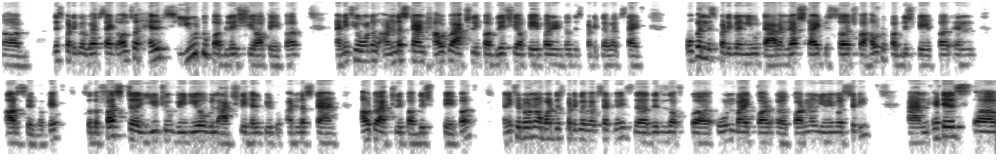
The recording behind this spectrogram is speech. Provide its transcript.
uh, this particular website also helps you to publish your paper. And if you want to understand how to actually publish your paper into this particular website open this particular new tab and just try to search for how to publish paper in arxiv okay? So the first uh, youtube video will actually help you to understand how to actually publish paper and if you don't know about this particular website, guys, uh, this is of uh, owned by Cor uh, Cornell University, and it is uh,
